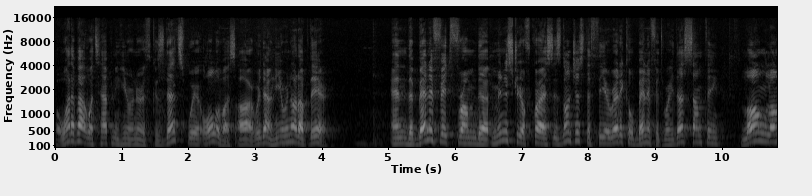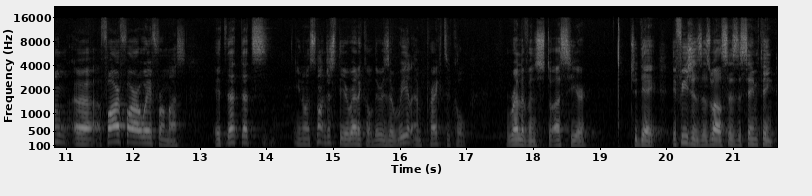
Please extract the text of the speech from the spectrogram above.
But what about what's happening here on earth? Because that's where all of us are. We're down here, we're not up there. And the benefit from the ministry of Christ is not just a theoretical benefit where he does something long, long, uh, far, far away from us. It, that, that's, you know, it's not just theoretical. There is a real and practical relevance to us here today. Ephesians as well says the same thing.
